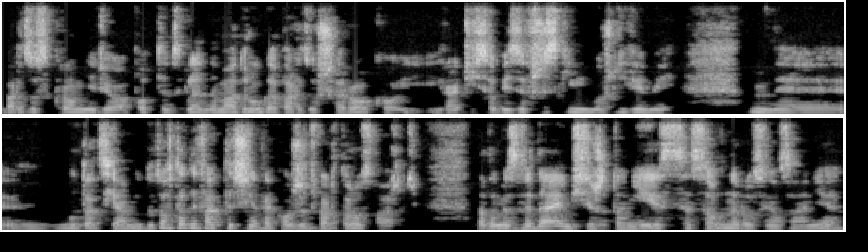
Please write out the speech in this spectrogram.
bardzo skromnie działa pod tym względem, a druga bardzo szeroko i, i radzi sobie ze wszystkimi możliwymi mm, e, mutacjami, no to wtedy faktycznie taką rzecz warto rozważyć. Natomiast wydaje mi się, że to nie jest sensowne rozwiązanie,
